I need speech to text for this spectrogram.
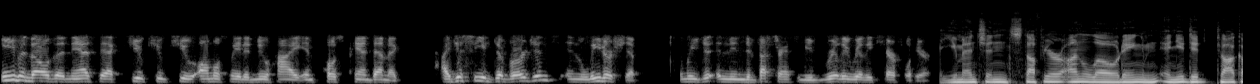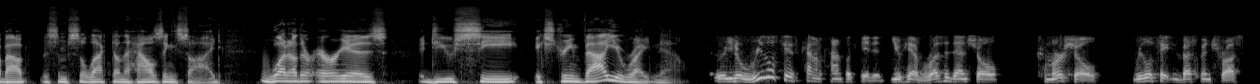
even though the Nasdaq QQQ almost made a new high in post-pandemic. I just see a divergence in leadership and we just, and the investor has to be really, really careful here. You mentioned stuff you're unloading, and you did talk about some select on the housing side. What other areas do you see extreme value right now? You know, real estate is kind of complicated. You have residential, commercial, real estate investment trusts,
